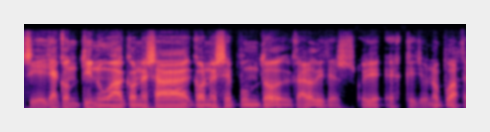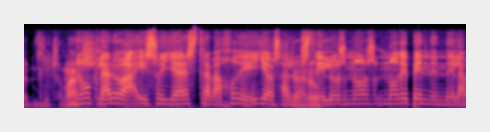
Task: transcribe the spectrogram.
Si ella continúa con, esa, con ese punto, claro, dices, oye, es que yo no puedo hacer mucho más. No, claro, a- eso ya es trabajo de ella. O sea, los celos no, no dependen de la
